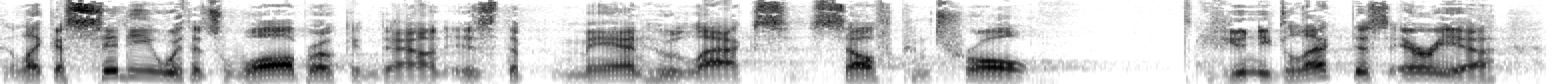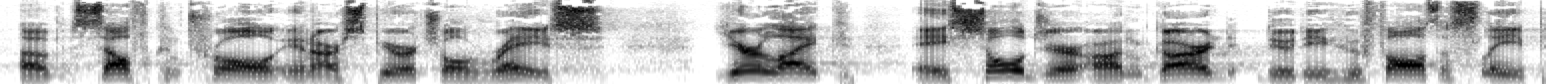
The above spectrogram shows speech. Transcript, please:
like a city with its wall broken down, is the man who lacks self control. If you neglect this area of self control in our spiritual race, you're like a soldier on guard duty who falls asleep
